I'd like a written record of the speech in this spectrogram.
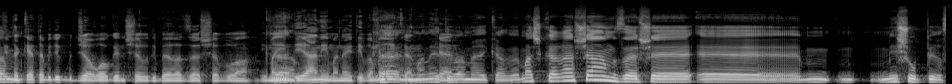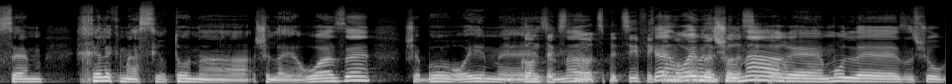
ראיתי את הקטע בדיוק בג'ו רוגן שהוא דיבר על זה השבוע, עם כן. האינדיאנים, ה native American. כן, עם ה native כן. American, ומה שקרה שם זה שמישהו אה, פרסם חלק מהסרטון של האירוע הזה, שבו רואים עם אה, context נער, מאוד ספציפי, כן, רואים איזשהו נער אה, מול אה, איזשהו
